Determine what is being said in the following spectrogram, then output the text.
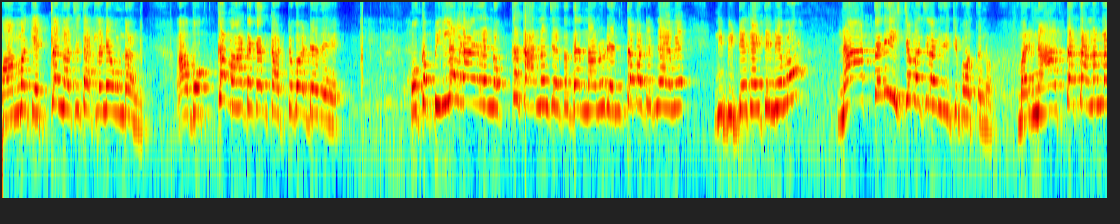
మా అమ్మకి ఎట్లా నచ్చితే అట్లనే ఉండండి. ఆ ఒక్క మాటకి అది కట్టుబడ్డదే. ఒక పిల్లలు కాదని ఒక్క కారణం చేత నానుడు ఎంత మటుకు న్యాయమే నీ బిడ్డకైతేనేమో నా అత్తని ఇష్టం వచ్చినట్టు తిట్టిపోతున్నావు. మరి నా అత్త స్థానంలో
